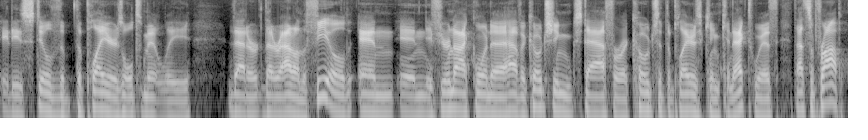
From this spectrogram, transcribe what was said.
it is still the, the players ultimately that are that are out on the field, and and if you're not going to have a coaching staff or a coach that the players can connect with, that's a problem.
